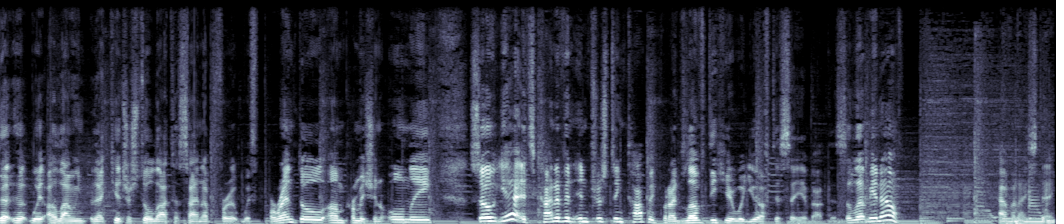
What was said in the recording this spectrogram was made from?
that with allowing that kids are still allowed to sign up for it with parental um, permission only. So yeah, it's kind of an interesting topic, but I'd love to hear what you have to say about this. So let me know. Have a nice day.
